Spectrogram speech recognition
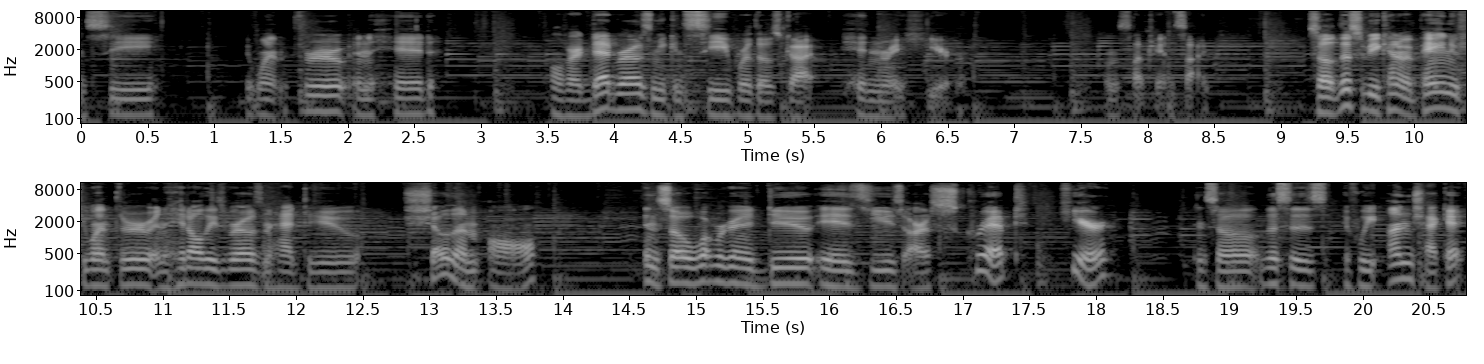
Can see it went through and hid all of our dead rows and you can see where those got hidden right here on this left hand side. So this would be kind of a pain if you went through and hit all these rows and had to show them all. And so what we're going to do is use our script here. And so this is if we uncheck it.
